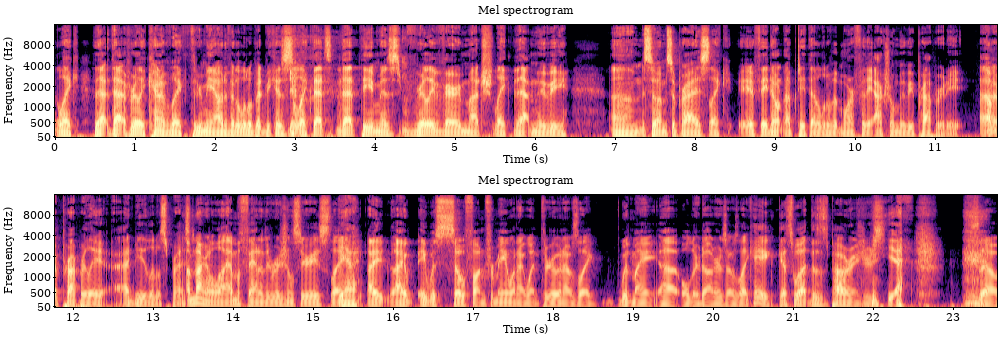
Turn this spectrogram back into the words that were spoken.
like that that really kind of like threw me out of it a little bit because like that's that theme is really very much like that movie. Um so I'm surprised like if they don't update that a little bit more for the actual movie property uh, properly I'd be a little surprised. I'm not gonna lie, I'm a fan of the original series. Like, Yeah. I, I, it was so fun for me when I went through and I was like, with my uh, older daughters, I was like, hey, guess what? This is Power Rangers. yeah. so,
